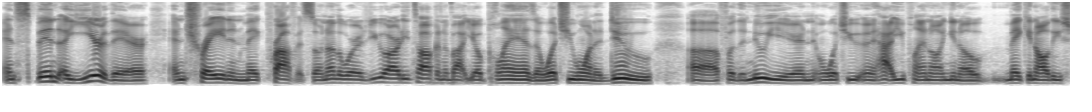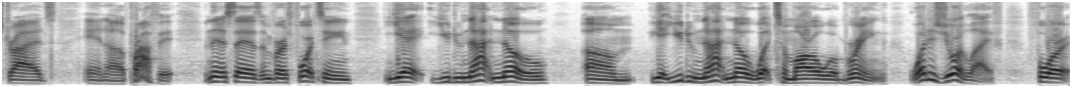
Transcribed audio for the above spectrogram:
and spend a year there and trade and make profits. So, in other words, you already talking about your plans and what you want to do uh, for the new year and what you and how you plan on, you know, making all these strides and uh, profit. And then it says in verse 14, Yet you do not know um, yet you do not know what tomorrow will bring. What is your life? For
